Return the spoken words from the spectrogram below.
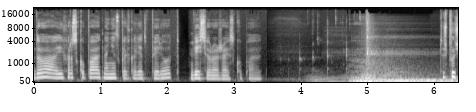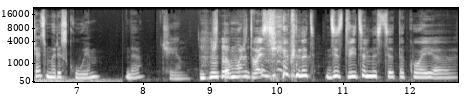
Да, их раскупают на несколько лет вперед. Весь урожай скупают. То есть, получается, мы рискуем, да? Чем? Что может возникнуть в действительности такой э,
